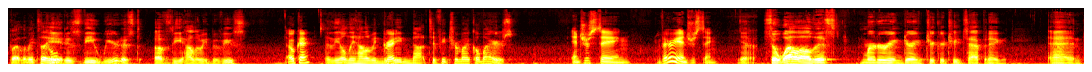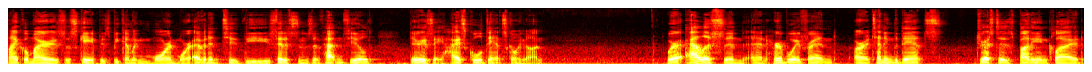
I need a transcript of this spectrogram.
But let me tell Cool. you, it is the weirdest of the Halloween movies, Okay. and the only Halloween Great. movie not to feature Michael Myers. Interesting. Very interesting. Yeah. So while all this murdering during trick or treat's happening, and Michael Myers' escape is becoming more and more evident to the citizens of Haddonfield, there is a high school dance going on. Where Allison and her boyfriend are attending the dance, dressed as Bonnie and Clyde,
